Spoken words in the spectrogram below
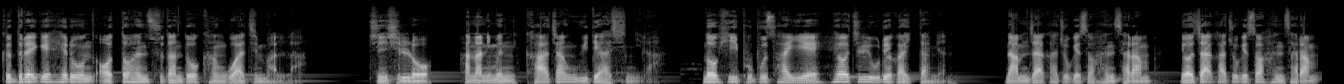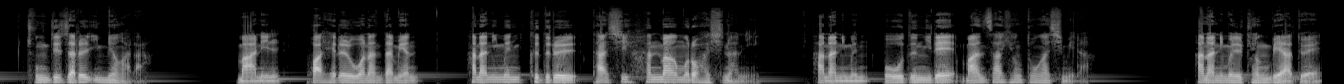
그들에게 해로운 어떠한 수단도 강구하지 말라. 진실로 하나님은 가장 위대하시니라. 너희 부부 사이에 헤어질 우려가 있다면 남자 가족에서 한 사람, 여자 가족에서 한 사람 중재자를 임명하라. 만일 화해를 원한다면 하나님은 그들을 다시 한 마음으로 하시나니 하나님은 모든 일에 만사 형통하심이라. 하나님을 경배하되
